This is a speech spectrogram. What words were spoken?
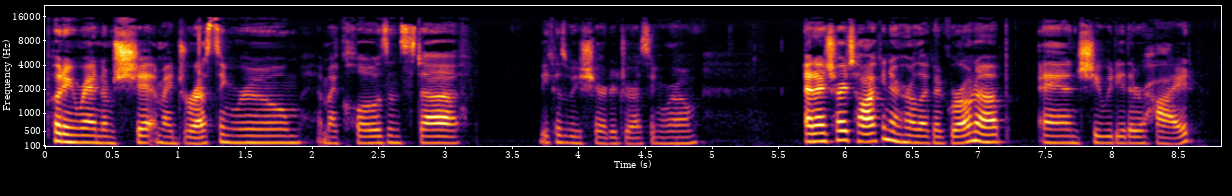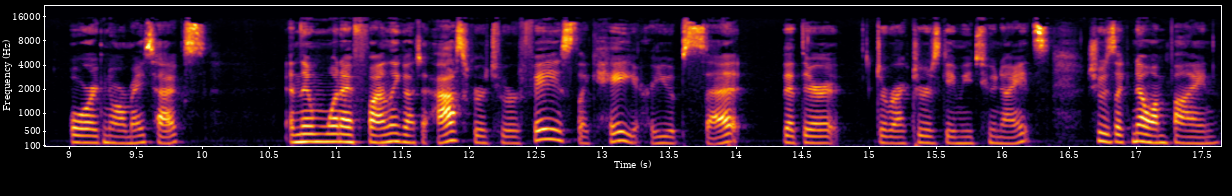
putting random shit in my dressing room and my clothes and stuff because we shared a dressing room. And I tried talking to her like a grown up, and she would either hide or ignore my texts. And then when I finally got to ask her to her face, like, hey, are you upset that their directors gave me two nights? She was like, no, I'm fine.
